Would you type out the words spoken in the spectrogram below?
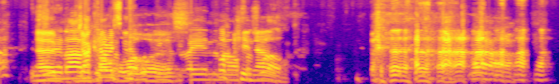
Um, Leonardo Jack Harrison- got a looking grey in the mouth Fucking as hell. well.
